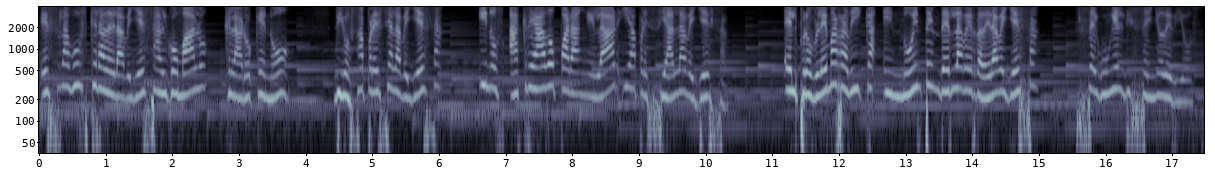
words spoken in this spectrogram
¿Es la búsqueda de la belleza algo malo? Claro que no. Dios aprecia la belleza y nos ha creado para anhelar y apreciar la belleza. El problema radica en no entender la verdadera belleza según el diseño de Dios.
